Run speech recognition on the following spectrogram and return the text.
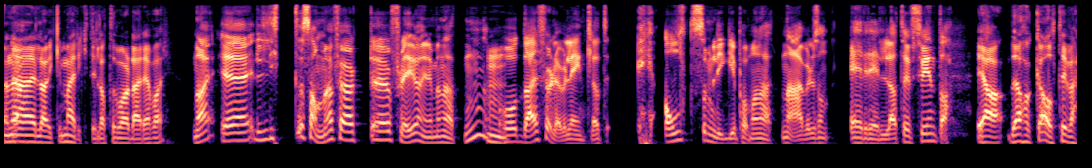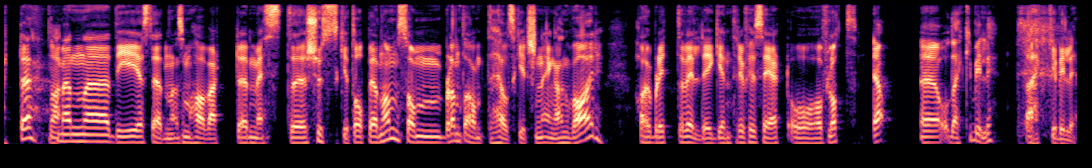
men jeg la ikke merke til at det var der jeg var. Nei, eh, litt det samme, for jeg har vært flere ganger i Manhattan, Mm. og der føler jeg vel egentlig at alt som ligger på Manhattan er vel sånn relativt fint, da. Ja, det har ikke alltid vært det, Nei. men de stedene som har vært mest sjuskete opp igjennom, som bl.a. Hell's Kitchen en gang var, har jo blitt veldig gentrifisert og flott. Ja. Eh, og det er ikke billig. Det er ikke billig.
